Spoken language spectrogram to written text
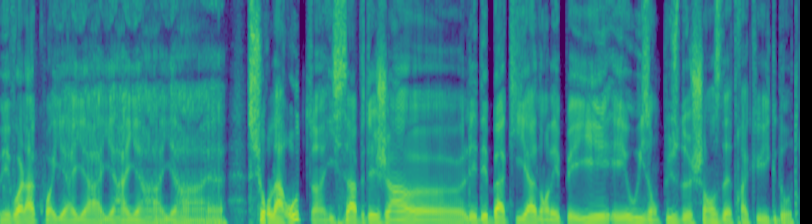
mais voilà quoi, il y a, sur la route, ils savent déjà euh, les débats qu'il y a dans les pays et où ils ont plus de chances d'être accueillis que d'autres.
